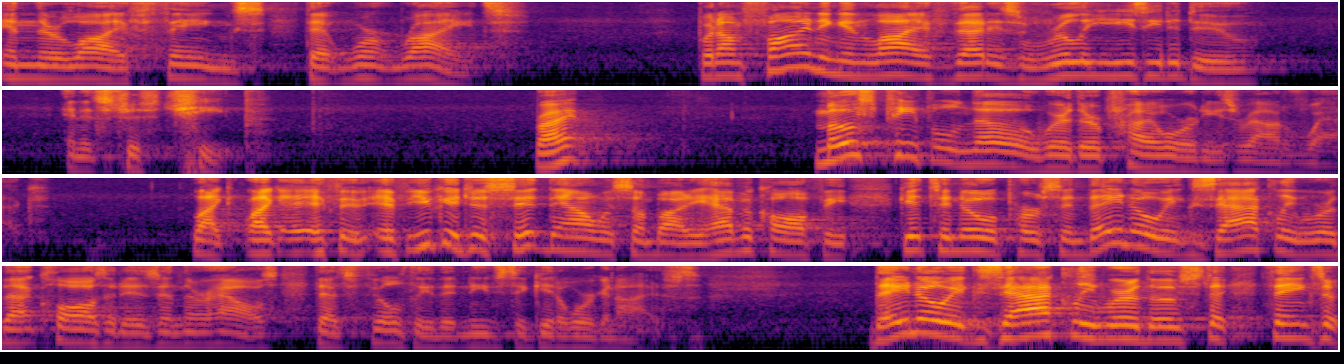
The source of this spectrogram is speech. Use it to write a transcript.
in their life things that weren't right. But I'm finding in life that is really easy to do, and it's just cheap. Right? Most people know where their priorities are out of whack. Like, like if, if you could just sit down with somebody, have a coffee, get to know a person, they know exactly where that closet is in their house that's filthy that needs to get organized. They know exactly where those th- things are.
